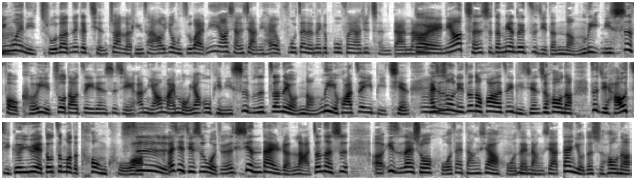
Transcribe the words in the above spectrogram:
因为你除了那个钱赚了，平常要用之外，你也要想想你还有负债的那个部分要去承担呐。对，你要诚实的面对自己的能力，你是否可以做到这一件事情啊？你要买某样物品，你。是不是真的有能力花这一笔钱，还是说你真的花了这笔钱之后呢，自己好几个月都这么的痛苦啊？是，而且其实我觉得现代人啦，真的是呃一直在说活在当下，活在当下。但有的时候呢，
